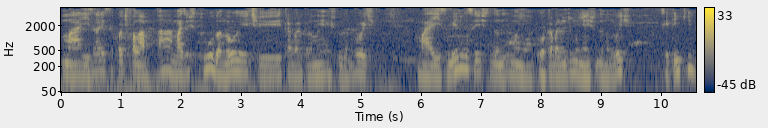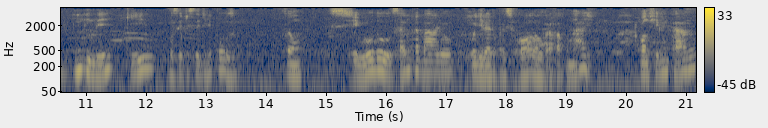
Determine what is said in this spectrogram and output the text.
Mas aí você pode falar, ah, mas eu estudo à noite, trabalho pela manhã, estudo à noite. Mas mesmo você estudando de manhã ou trabalhando de manhã e estudando à noite, você tem que entender que você precisa de repouso. Então, chegou do, saiu do trabalho, foi direto para a escola ou para a faculdade, quando chega em casa,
